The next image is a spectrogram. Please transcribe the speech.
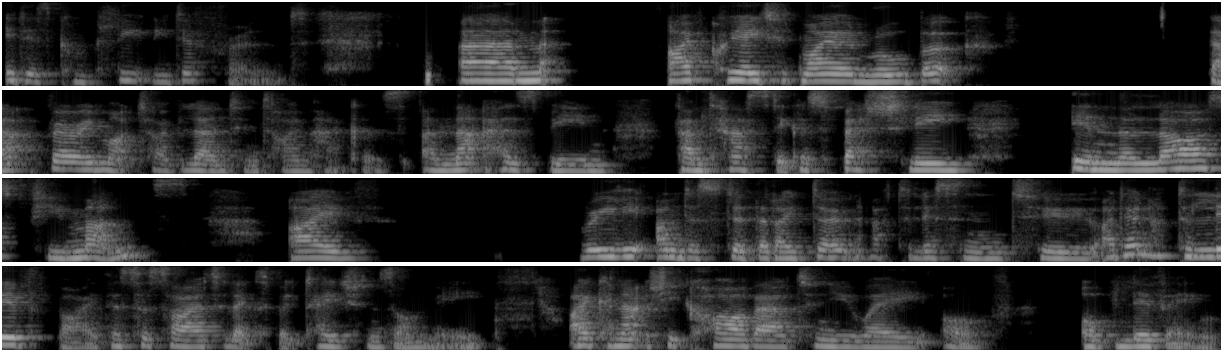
it is completely different. Um, I've created my own rule book that very much I've learned in Time Hackers. And that has been fantastic, especially in the last few months. I've really understood that I don't have to listen to, I don't have to live by the societal expectations on me. I can actually carve out a new way of of living.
